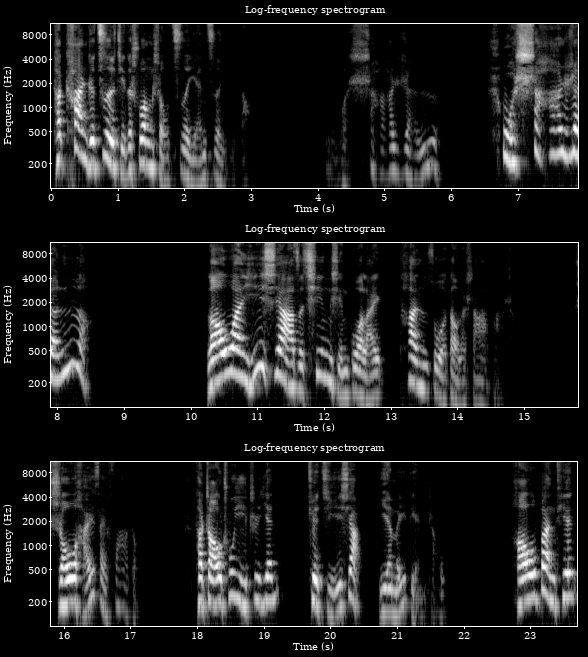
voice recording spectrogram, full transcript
他看着自己的双手，自言自语道：“我杀人了。”我杀人了！老万一下子清醒过来，瘫坐到了沙发上，手还在发抖。他找出一支烟，却几下也没点着。好半天，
